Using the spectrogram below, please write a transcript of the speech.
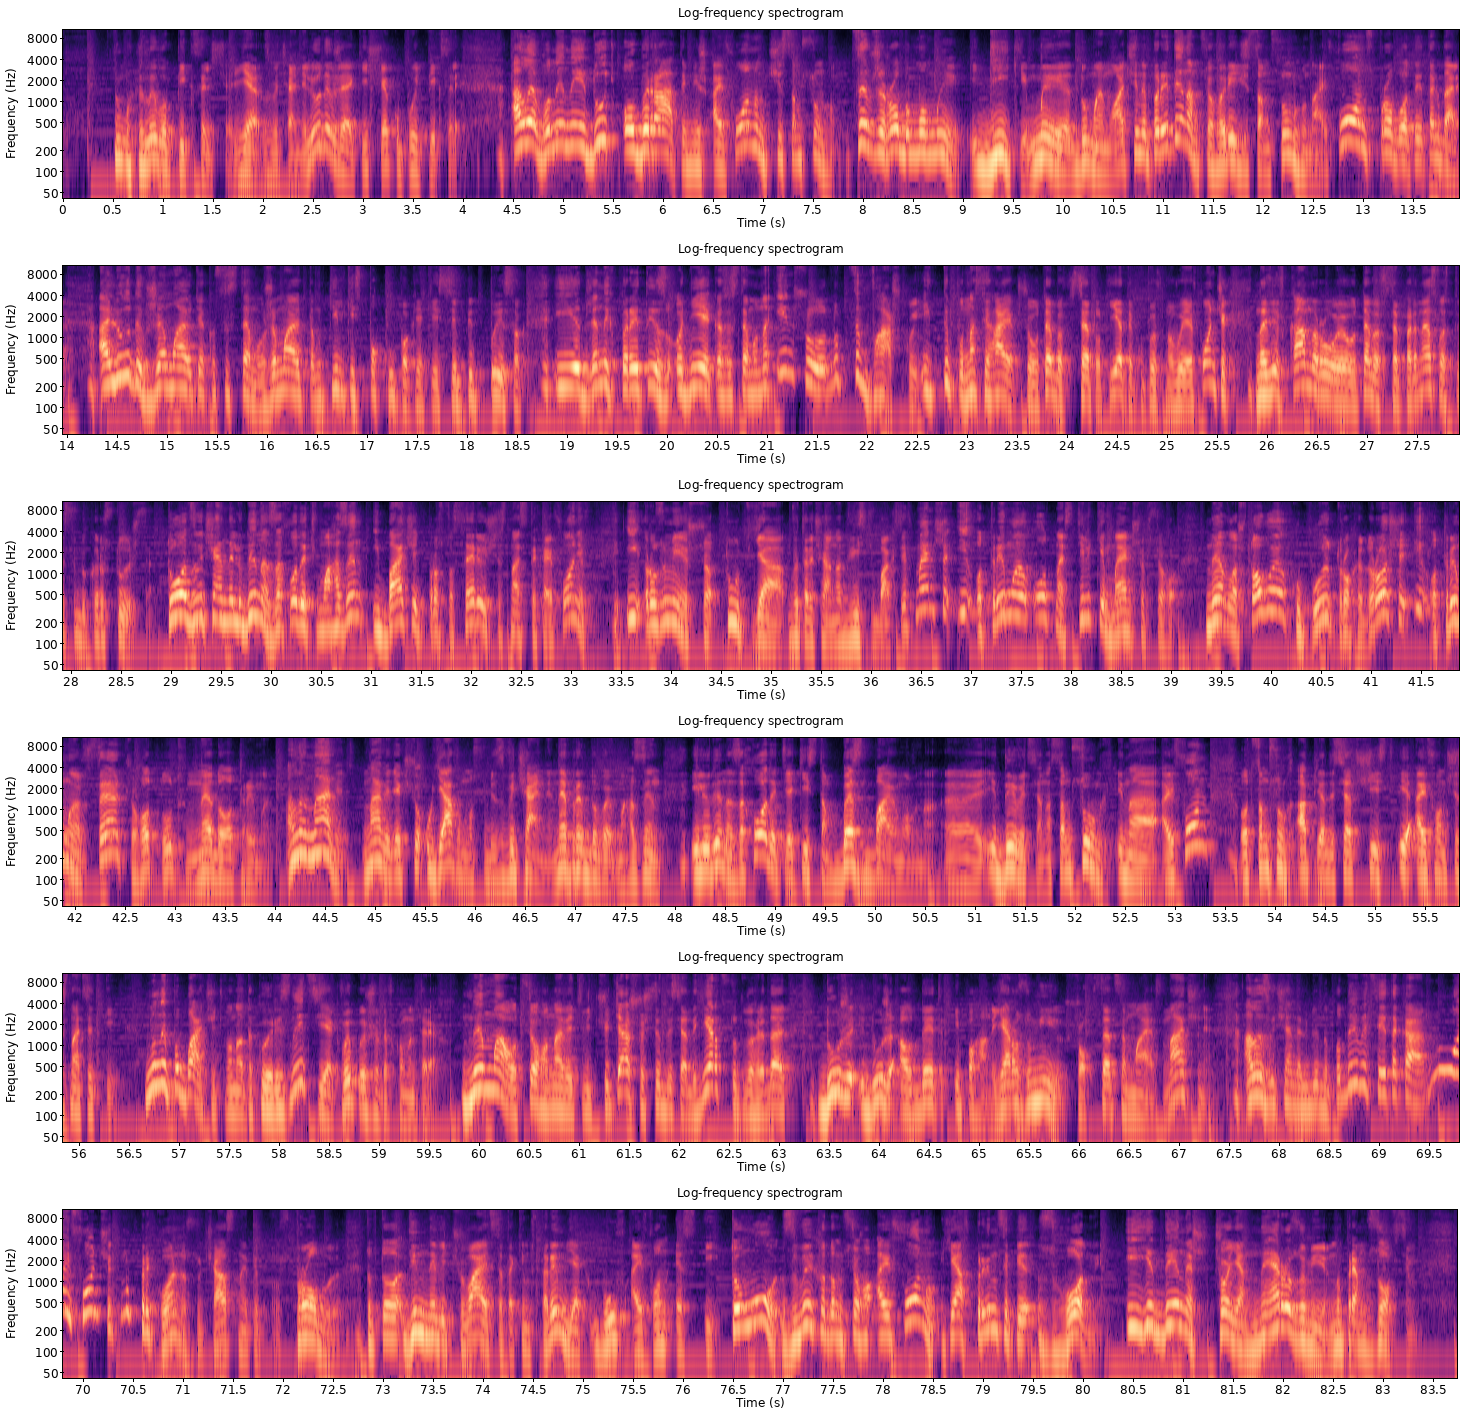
можливо, піксель ще. Є звичайні люди, вже які ще купують пікселі. Але вони не йдуть обирати між айфоном чи Самсунгом. Це вже робимо ми, гіки. Ми думаємо, а чи не перейти нам цьогоріч Самсунгу на айфон спробувати і так далі. А люди вже мають екосистему, вже мають там кількість покупок, якийсь підписок. І для них перейти з однієї екосистеми на іншу, ну це важко. І типу, нафіга, якщо у тебе все тут є, ти купив новий айфончик, навів камеру, і у тебе все перенеслось, ти собі користуєшся. То от звичайна людина заходить в магазин і бачить просто серію 16 айфонів і розуміє, що тут я витрачаю на 200 баксів менше і отримую от настільки менше всього. Не влаштовую, купую трохи дорожче і отримую все, чого тут не доотримую. Але навіть навіть якщо уявимо собі звичайний не брендовий магазин, і людина заходить, якийсь там Best Buy, умовно, е, і дивиться на Samsung і на iPhone, от Samsung A56 і iPhone 16i, ну не побачить вона такої різниці, як ви пишете в коментарях. Нема от цього навіть відчуття, що 60 Гц тут виглядають дуже і дуже outdated і погано. Я розумію, що все це має значення, але звичайна людина подивиться і така: ну айфончик, ну прикольно, сучасний, типу, спробую. Тобто він не відчувається таким старим, як був iPhone SE. Тому з виходом цього айфону я в принципі згодний. І єдине, що я не розумію, ну прям зовсім,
